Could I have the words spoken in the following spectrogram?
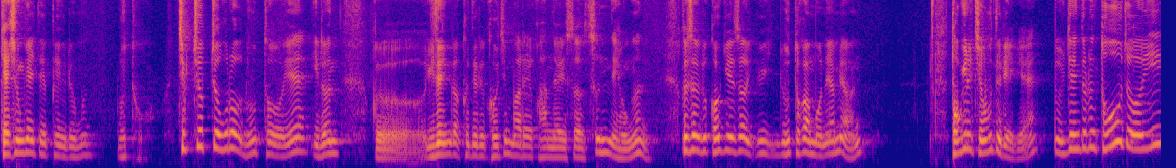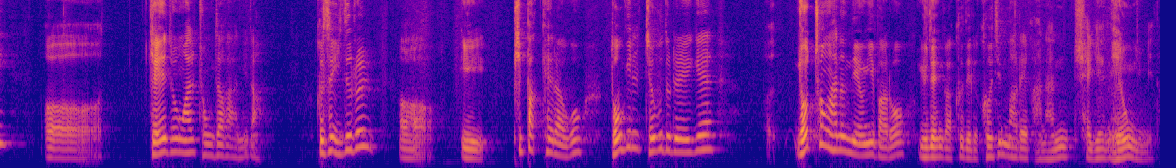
개신교의 대표 이름은 루터. 직접적으로 루터의 이런 그 유대인과 그들의 거짓말에 관해서 쓴 내용은 그래서 거기에서 이 루터가 뭐냐면 독일 제후들에게 유대인들은 도저히 어 개종할 종자가 아니다. 그래서 이들을 어이 핍박해라고 독일 제후들에게 요청하는 내용이 바로 유대인과 그들의 거짓말에 관한 책의 내용입니다.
